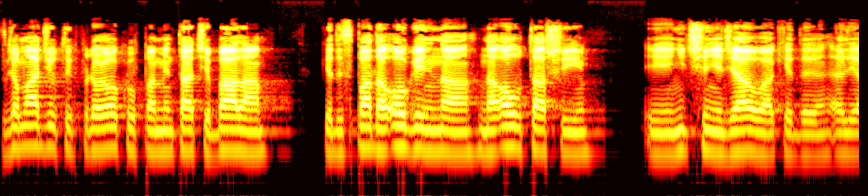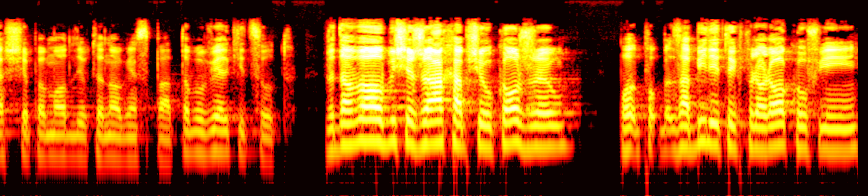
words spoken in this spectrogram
zgromadził tych proroków, pamiętacie Bala, kiedy spadał ogień na, na ołtarz i, i nic się nie działo, a kiedy Eliasz się pomodlił, ten ogień spadł. To był wielki cud. Wydawałoby się, że Achab się ukorzył, po, po, zabili tych proroków i,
